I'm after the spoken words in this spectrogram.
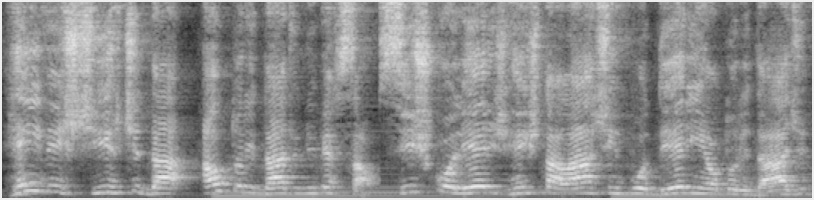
reinvestir-te da autoridade universal. Se escolheres reinstalar-te em poder e em autoridade,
